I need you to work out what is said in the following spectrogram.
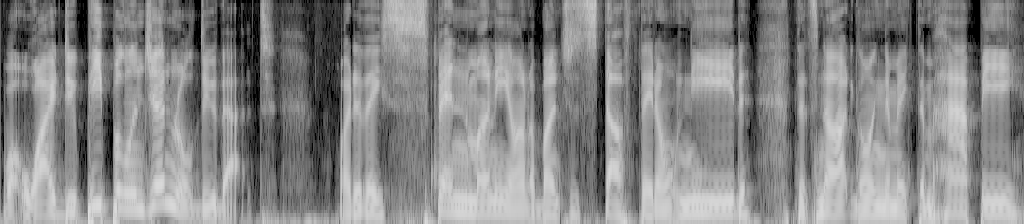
Why do people in general do that? Why do they spend money on a bunch of stuff they don't need that's not going to make them happy,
